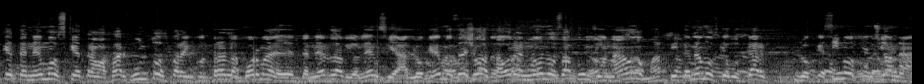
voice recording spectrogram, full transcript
Creo que tenemos que trabajar juntos para encontrar la forma de detener la violencia. Lo que hemos hecho hasta ahora no nos ha funcionado y tenemos que buscar lo que sí nos funciona.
